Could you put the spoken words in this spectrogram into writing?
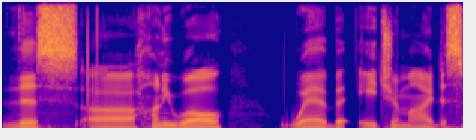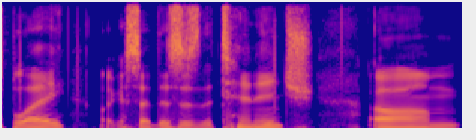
this uh, Honeywell web HMI display. Like I said, this is the 10 inch. Um,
